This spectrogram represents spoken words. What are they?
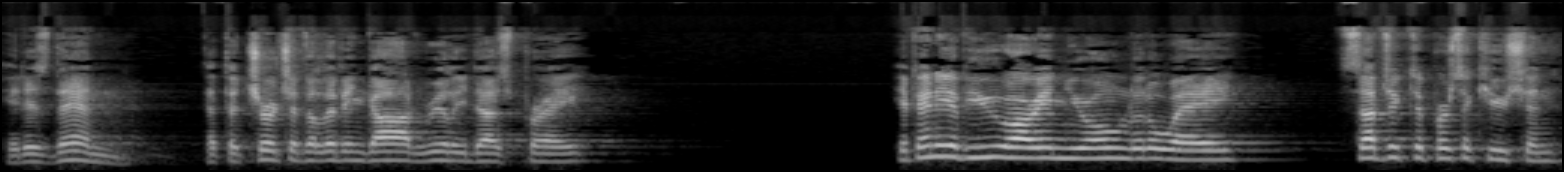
It is then that the church of the living God really does pray. If any of you are in your own little way, subject to persecution,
